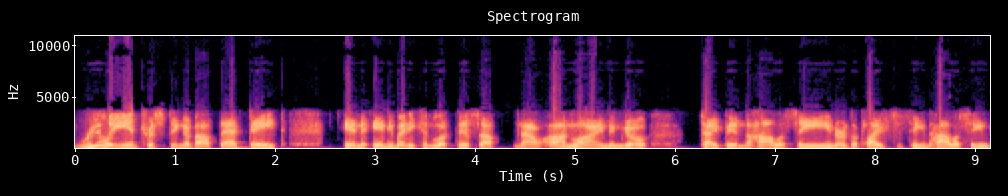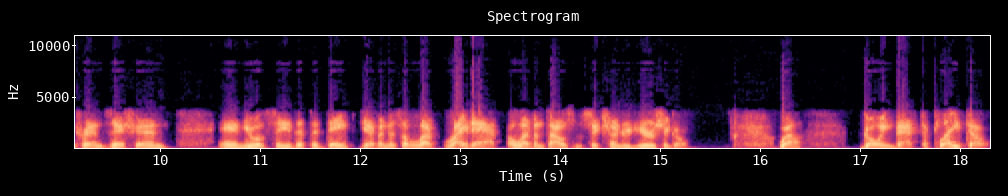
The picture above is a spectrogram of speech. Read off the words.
really interesting about that date, and anybody can look this up now online and go type in the Holocene or the Pleistocene Holocene transition, and you will see that the date given is right at 11,600 years ago. Well, going back to Plato,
